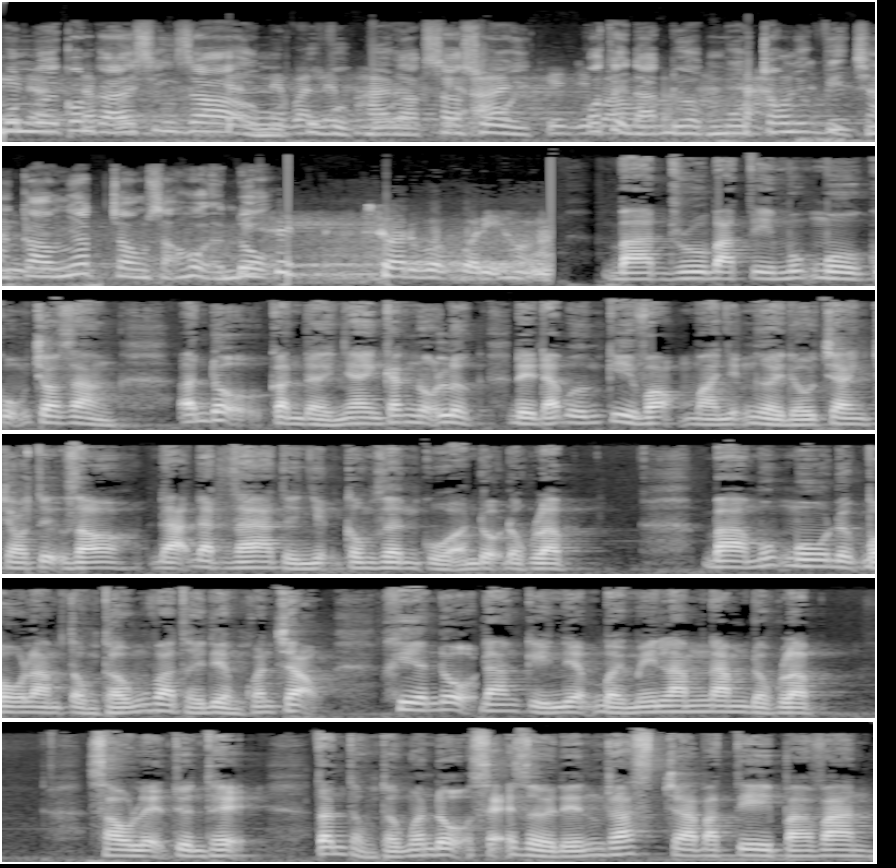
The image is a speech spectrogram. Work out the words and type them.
một người con gái sinh ra ở một khu vực bộ lạc xa xôi, có thể đạt được một trong những vị trí cao nhất trong xã hội Ấn Độ. Bà Drubati Mukmu cũng cho rằng Ấn Độ cần đẩy nhanh các nỗ lực để đáp ứng kỳ vọng mà những người đấu tranh cho tự do đã đặt ra từ những công dân của Ấn Độ độc lập. Bà Mukmu được bầu làm tổng thống vào thời điểm quan trọng khi Ấn Độ đang kỷ niệm 75 năm độc lập. Sau lễ tuyên thệ, tân tổng thống Ấn Độ sẽ rời đến Rashtrapati Bhavan,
